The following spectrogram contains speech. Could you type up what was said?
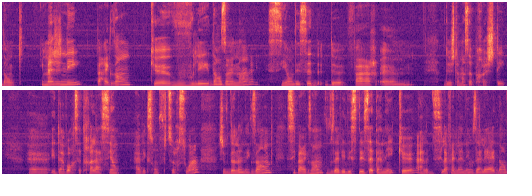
Donc, imaginez, par exemple, que vous voulez, dans un an, si on décide de faire, euh, de justement se projeter euh, et d'avoir cette relation avec son futur soi. Je vous donne un exemple. Si par exemple, vous avez décidé cette année que d'ici la fin de l'année, vous allez être dans,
